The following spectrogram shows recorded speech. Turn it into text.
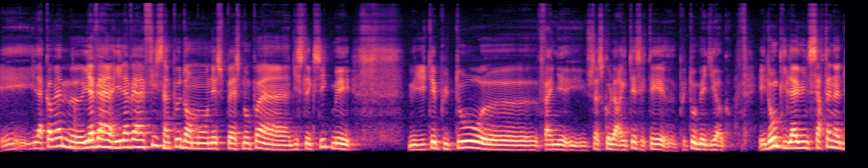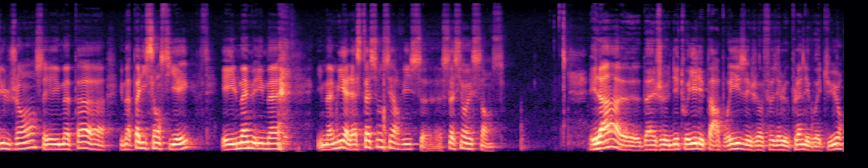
il a quand même, euh, il avait, un, il avait un fils un peu dans mon espèce, non pas un dyslexique, mais il était plutôt, euh, sa scolarité c'était plutôt médiocre. Et donc il a eu une certaine indulgence et il m'a pas, il m'a pas licencié. Et il m'a, il m'a, mis à la station-service, euh, station essence. Et là, euh, ben, je nettoyais les pare-brises et je faisais le plein des voitures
